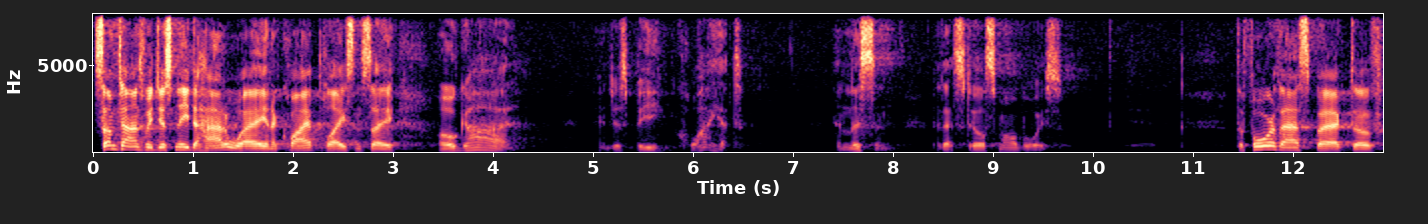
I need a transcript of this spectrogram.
Sometimes we just need to hide away in a quiet place and say, Oh God, and just be quiet and listen to that still small voice. The fourth aspect of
